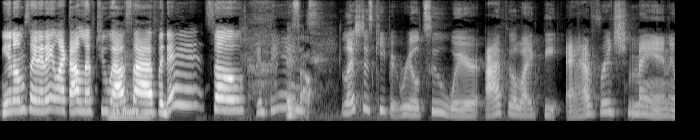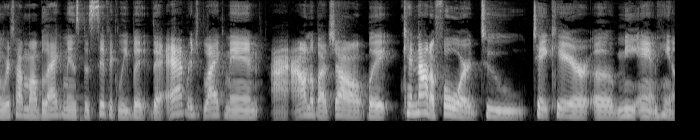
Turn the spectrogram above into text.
You know what I'm saying? It ain't like I left you Yeah. outside for dead. So And It's then all- let's just keep it real too, where I feel like the average man, and we're talking about black men specifically, but the average black man, I, I don't know about y'all, but cannot afford to take care of me and him.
